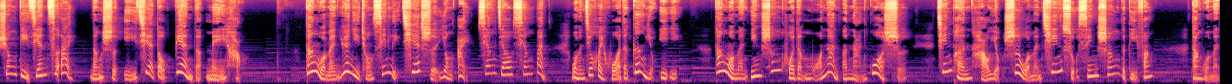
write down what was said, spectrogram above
兄弟间之爱能使一切都变得美好。当我们愿意从心里切实用爱相交相伴，我们就会活得更有意义。当我们因生活的磨难而难过时，亲朋好友是我们倾诉心声的地方；当我们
